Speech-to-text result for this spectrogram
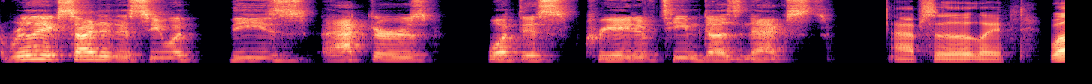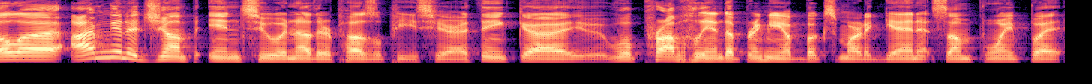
really excited to see what these actors, what this creative team does next. Absolutely. Well, uh, I'm going to jump into another puzzle piece here. I think uh, we'll probably end up bringing up Booksmart again at some point, but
